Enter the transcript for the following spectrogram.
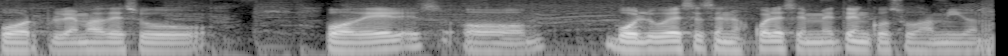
por problemas de sus poderes o boludeces en los cuales se meten con sus amigos. ¿no?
